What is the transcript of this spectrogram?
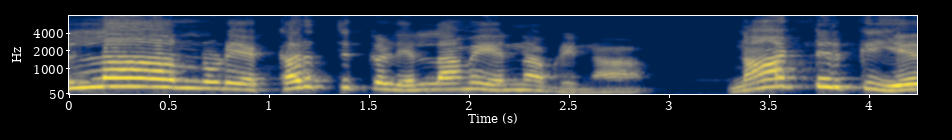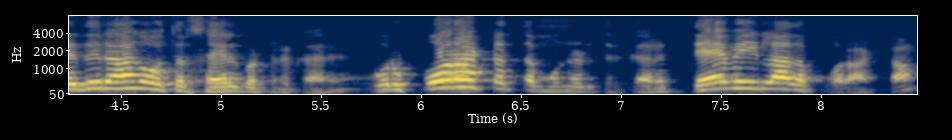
எல்லாருடைய கருத்துக்கள் எல்லாமே என்ன அப்படின்னா நாட்டிற்கு எதிராக ஒருத்தர் செயல்பட்டிருக்காரு ஒரு போராட்டத்தை முன்னெடுத்திருக்காரு தேவையில்லாத போராட்டம்.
